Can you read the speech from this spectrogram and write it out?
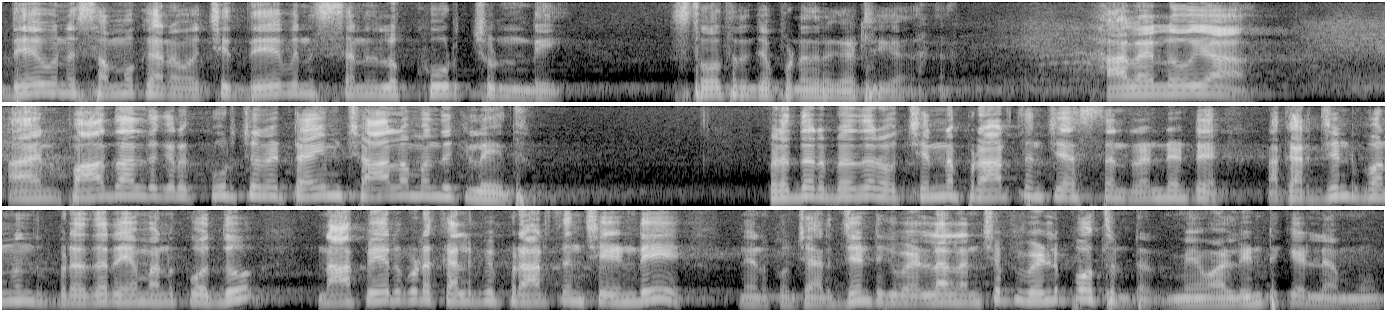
దేవుని సమ్ముఖాన వచ్చి దేవుని సన్నిధిలో కూర్చుండి. స్తోత్రం చెప్పండి గట్టిగా. హాలలోయ ఆయన పాదాల దగ్గర కూర్చునే టైం చాలామందికి లేదు. బ్రదర్ బ్రదర్ ఒక చిన్న ప్రార్థన చేస్తాను. రండి అంటే నాకు అర్జెంట్ పని ఉంది బ్రదర్ ఏమనుకోవద్దు. నా పేరు కూడా కలిపి ప్రార్థన చేయండి. నేను కొంచెం అర్జెంటుకి వెళ్ళాలని చెప్పి వెళ్ళిపోతుంటారు. మేము వాళ్ళ ఇంటికి వెళ్ళాము.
